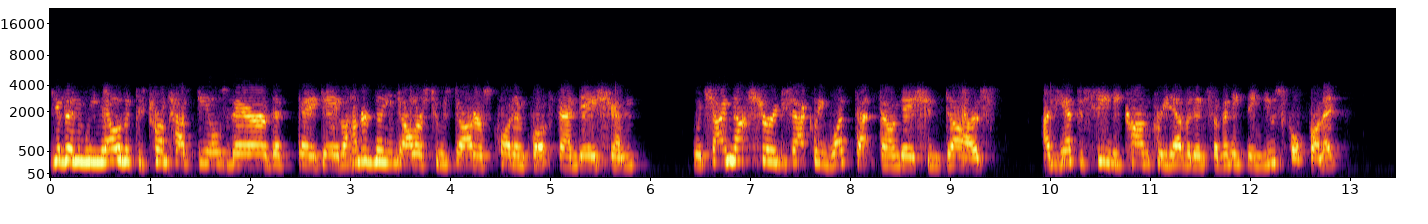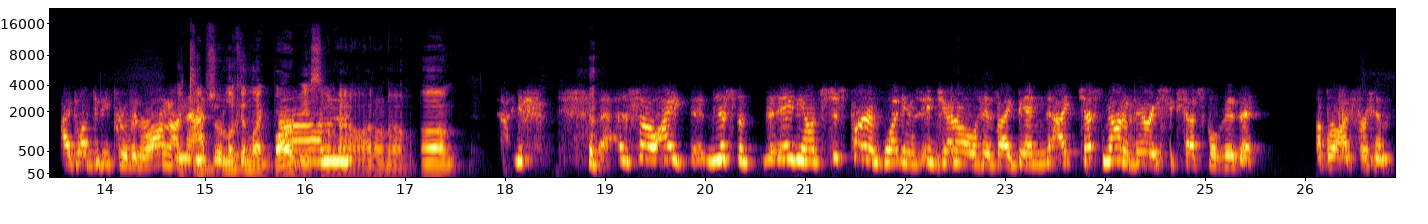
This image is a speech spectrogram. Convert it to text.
given we know that the Trump has deals there that they gave $100 million to his daughter's quote unquote foundation, which I'm not sure exactly what that foundation does. I've yet to see any concrete evidence of anything useful from it. I'd love to be proven wrong on It that. keeps her looking like Barbie Um, somehow. I don't know. Um, so I just the you know it's just part of what is in general has I been I just not a very successful visit abroad for him.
